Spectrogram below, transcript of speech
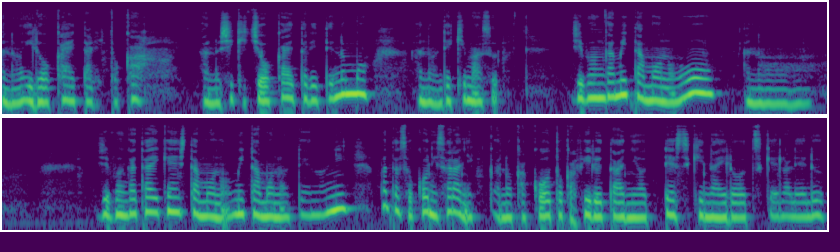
あの色を変えたりとかあの色地を変えたりっていうのもあのできます。自分が見たものをあの自分が体験したもの見たものっていうのにまたそこにさらにあの加工とかフィルターによって好きな色をつけられる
